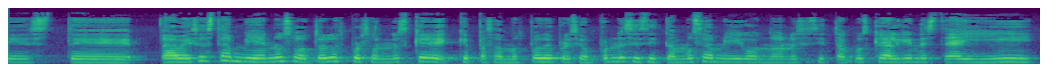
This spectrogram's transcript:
Este, a veces también nosotros, las personas que, que pasamos por depresión, pues necesitamos amigos, ¿no? Necesitamos que alguien esté ahí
